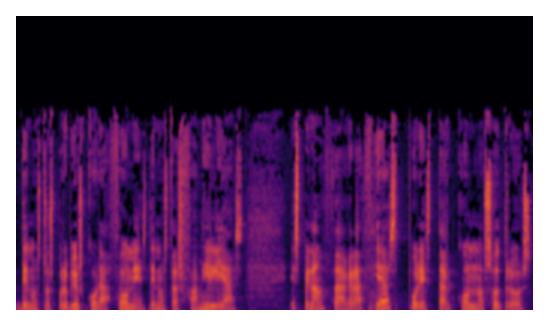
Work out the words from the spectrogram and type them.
de nuestros propios corazones, de nuestras familias. Esperanza, gracias por estar con nosotros.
